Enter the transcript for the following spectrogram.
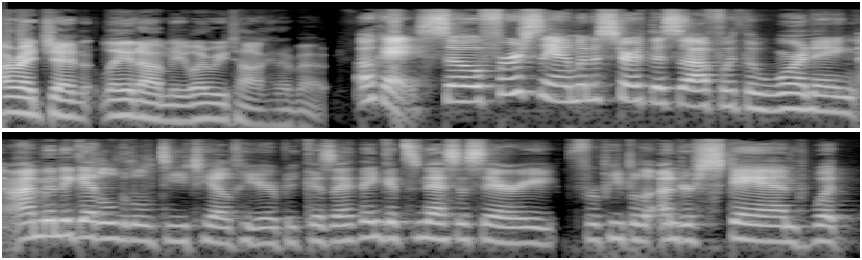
All right, Jen, lay it on me. What are we talking about? Okay, so firstly, I'm going to start this off with a warning. I'm going to get a little detailed here because I think it's necessary for people to understand what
